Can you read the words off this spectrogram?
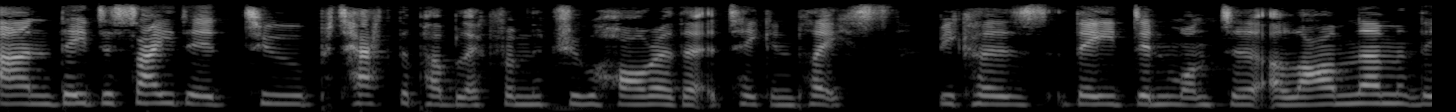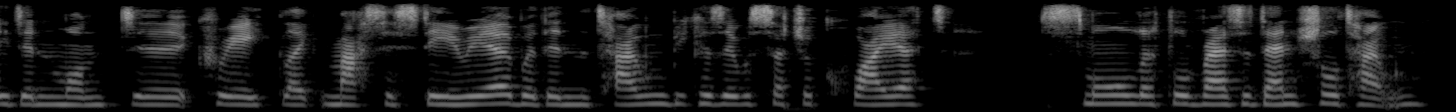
And they decided to protect the public from the true horror that had taken place because they didn't want to alarm them. They didn't want to create like mass hysteria within the town because it was such a quiet, small little residential town.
